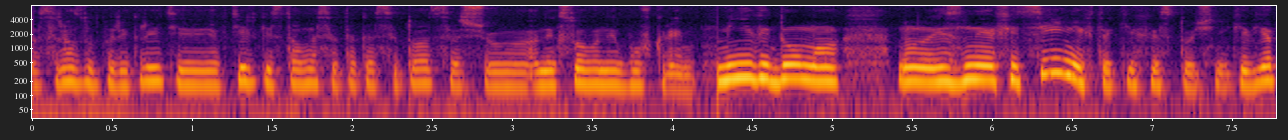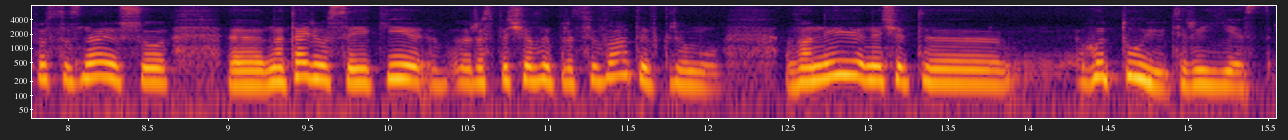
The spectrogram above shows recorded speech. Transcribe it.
е, зразу перекриті, як тільки сталася така ситуація, що анексований був Крим. Мені відомо ну, із неофіційних таких істочників, я просто знаю, що е, нотаріуси, які розпочали працювати в Криму, вони значить, е, готують реєстр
